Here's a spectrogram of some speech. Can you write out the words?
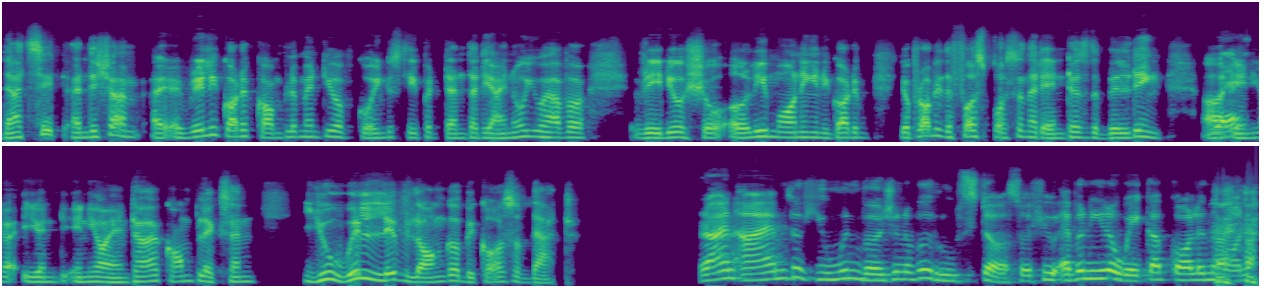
that's it. And Disha, i really got to compliment you of going to sleep at 10:30. I know you have a radio show early morning, and you got to. You're probably the first person that enters the building uh, yes. in your in, in your entire complex, and you will live longer because of that. Ryan, I am the human version of a rooster. So if you ever need a wake up call in the morning,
